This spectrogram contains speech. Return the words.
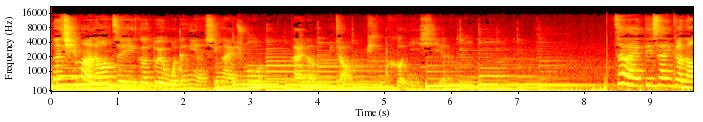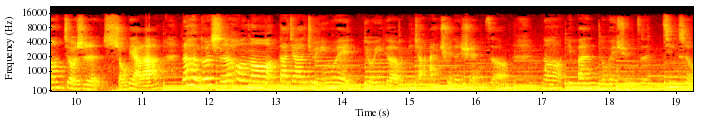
那起码呢，这一个对我的脸型来说来的比较平衡一些。再来第三个呢，就是手表啦。那很多时候呢，大家就因为有一个比较安全的选择。那一般都会选择色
